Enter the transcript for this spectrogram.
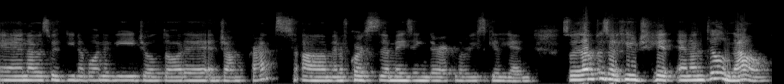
And I was with Dina Bonnevie, Joel Torre, and John Prats. Um, and of course, the amazing director Laurice Guillen. So that was a huge hit. And until now,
